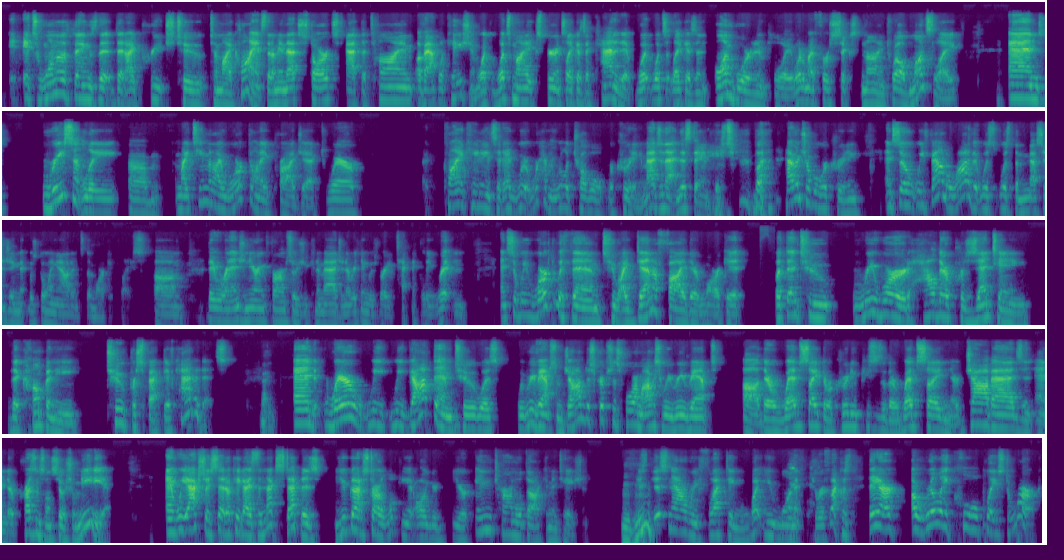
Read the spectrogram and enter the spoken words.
it's one of the things that that I preach to to my clients that I mean that starts at the time of application. What what's my experience like as a candidate? What what's it like as an onboarded employee? What are my first six, nine, 12 months like? And recently, um, my team and I worked on a project where a client came me and said, Ed, we're, we're having really trouble recruiting. Imagine that in this day and age, but having trouble recruiting. And so we found a lot of it was, was the messaging that was going out into the marketplace. Um, they were an engineering firm. So as you can imagine, everything was very technically written. And so we worked with them to identify their market, but then to reword how they're presenting the company to prospective candidates. Right. And where we we got them to was we revamped some job descriptions for them. Obviously, we revamped uh, their website, the recruiting pieces of their website and their job ads and, and their presence on social media. And we actually said, okay, guys, the next step is you've got to start looking at all your, your internal documentation. Mm-hmm. Is this now reflecting what you want it to reflect? Because they are a really cool place to work.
